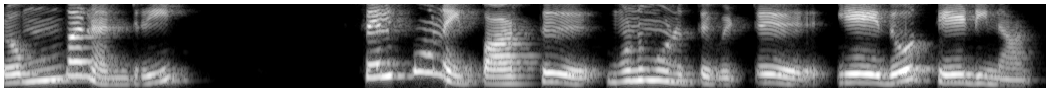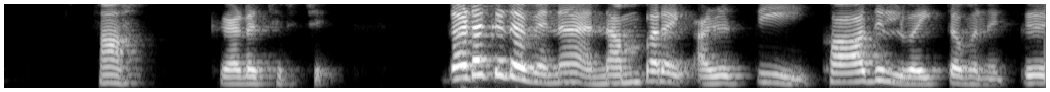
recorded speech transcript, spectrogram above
ரொம்ப நன்றி. செல்போனை பார்த்து முணுமுணுத்து விட்டு ஏதோ தேடினான். ஆ கிடைச்சிருச்சு. கடகடவென நம்பரை அழுத்தி காதில் வைத்தவனுக்கு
